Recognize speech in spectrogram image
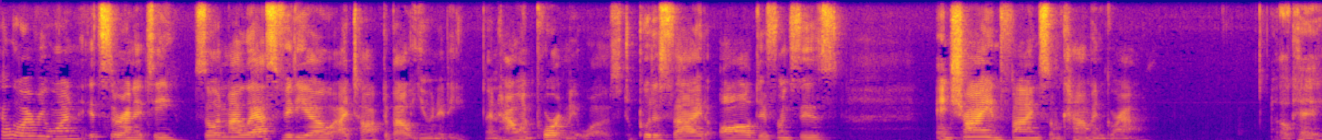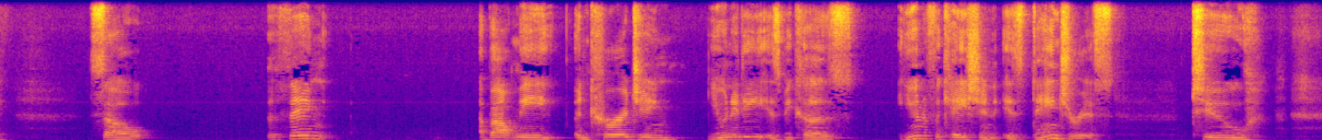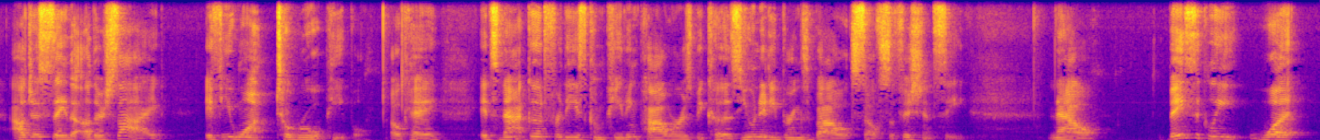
Hello everyone, it's Serenity. So in my last video, I talked about unity and how important it was to put aside all differences and try and find some common ground. Okay, so the thing about me encouraging unity is because unification is dangerous to, I'll just say the other side, if you want to rule people, okay? It's not good for these competing powers because unity brings about self sufficiency. Now, basically, what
